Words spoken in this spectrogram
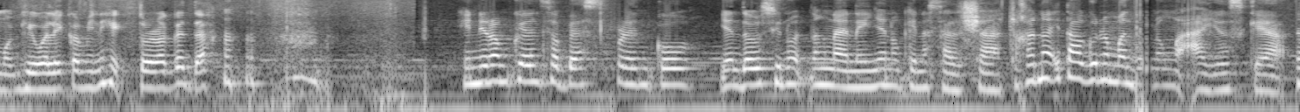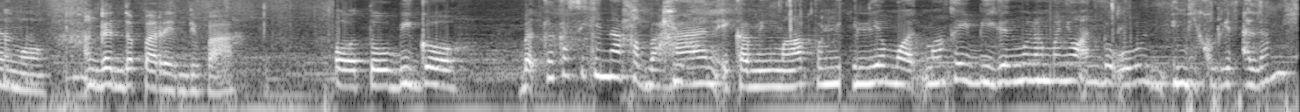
maghiwalay kami ni Hector agad ah. Hiniram ko yan sa best friend ko. Yan daw sinuot ng nanay niya nung kinasal siya. Tsaka naitago naman daw ng maayos. Kaya, yan mo, ang ganda pa rin, di ba? O, Tobigo, ba't ka kasi kinakabahan? Eh, kaming mga pamilya mo at mga kaibigan mo naman yung andoon. Hindi ko rin alam eh.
